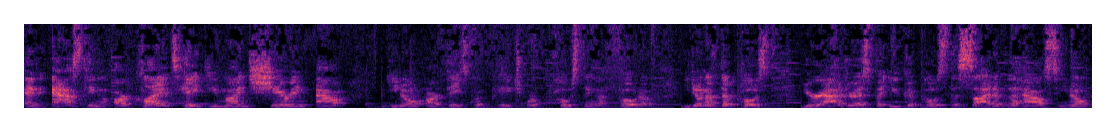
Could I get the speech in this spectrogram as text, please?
and asking our clients, hey, do you mind sharing out, you know, our Facebook page or posting a photo? You don't have to post your address, but you could post the side of the house. You know,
